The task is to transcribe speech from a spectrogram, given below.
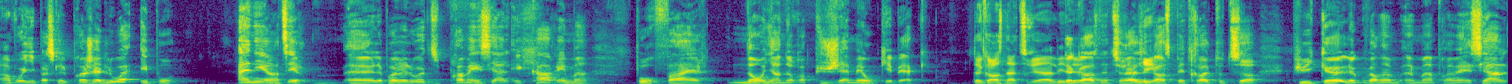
envoyer, parce que le projet de loi est pour anéantir. Euh, le projet de loi du provincial est carrément pour faire non, il n'y en aura plus jamais au Québec De gaz naturel et de gaz naturel, de gaz pétrole, tout ça, puis que le gouvernement provincial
